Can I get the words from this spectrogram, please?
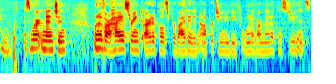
As Martin mentioned, one of our highest ranked articles provided an opportunity for one of our medical students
